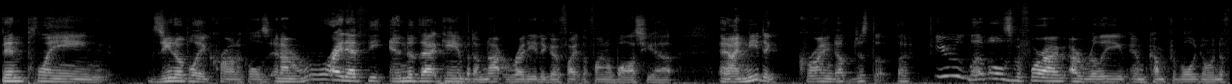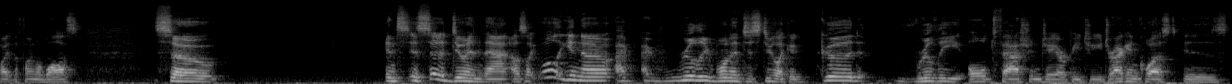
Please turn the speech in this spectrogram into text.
been playing Xenoblade Chronicles, and I'm right at the end of that game, but I'm not ready to go fight the final boss yet, and I need to grind up just a, a few levels before I, I really am comfortable going to fight the final boss. So instead of doing that, I was like, well, you know, I, I really want to just do like a good, really old fashioned JRPG. Dragon Quest is,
